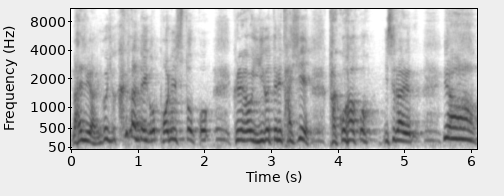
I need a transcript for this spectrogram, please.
난리야 이거 이거 큰일 난다 이거 버릴 수도 없고 그래가지고 이것들이 다시 갖고 갖고 이스라엘 야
